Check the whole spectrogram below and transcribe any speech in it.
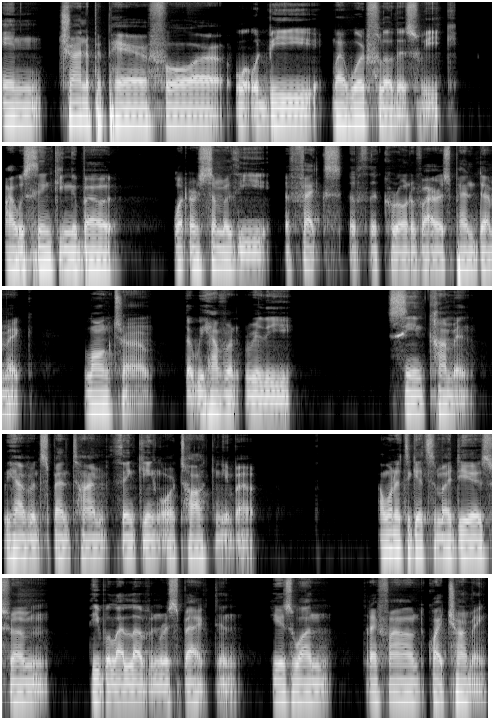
In trying to prepare for what would be my word flow this week, I was thinking about what are some of the effects of the coronavirus pandemic long term that we haven't really seen coming, we haven't spent time thinking or talking about. I wanted to get some ideas from people I love and respect, and here's one that I found quite charming.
